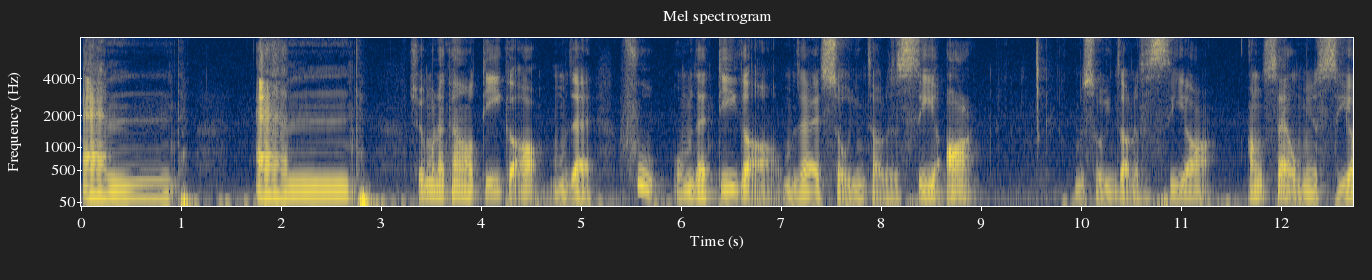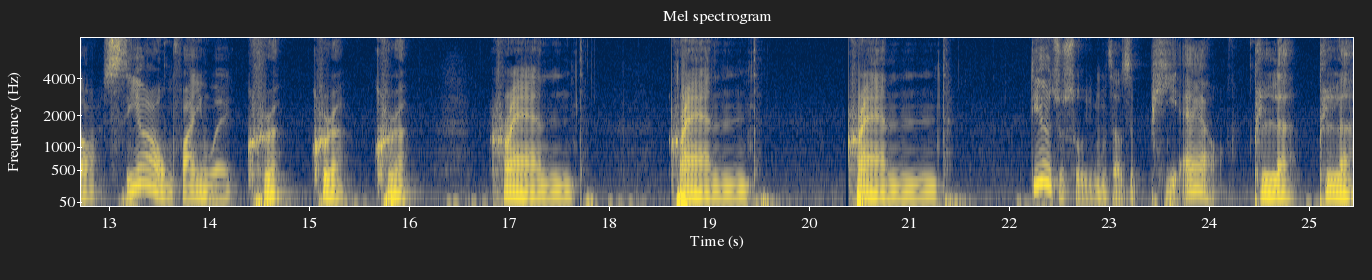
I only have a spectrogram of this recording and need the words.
and。and，所以我们来看哦，第一个哦，我们在复，我们在第一个哦，我们在首音找的是 cr，我们首音找的是 cr，onset 我们有 cr，cr 我们发音为 cr cr cr，crand，crand，crand。第二组首音我们找的是 pl，pl pl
